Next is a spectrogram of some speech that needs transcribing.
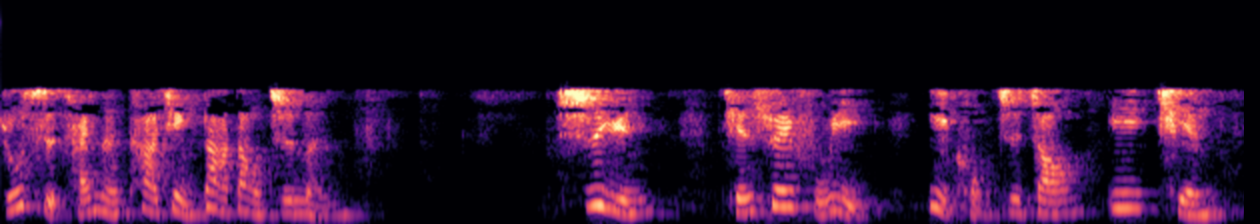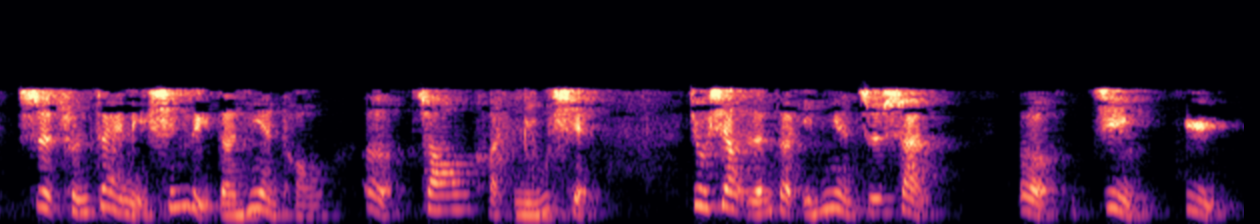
如此才能踏进大道之门。诗云：“钱虽浮矣，亦恐之招。”一钱是存在你心里的念头，恶招很明显，就像人的一念之善。恶禁欲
